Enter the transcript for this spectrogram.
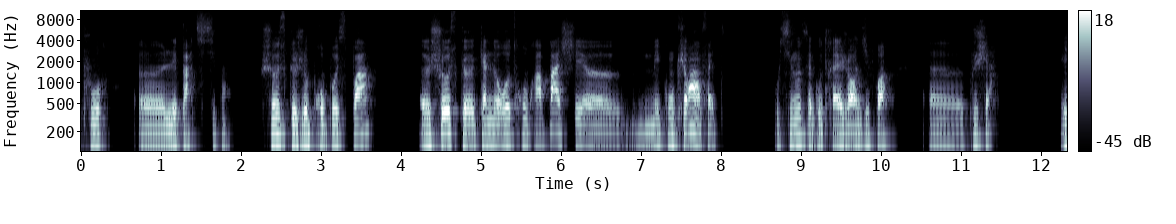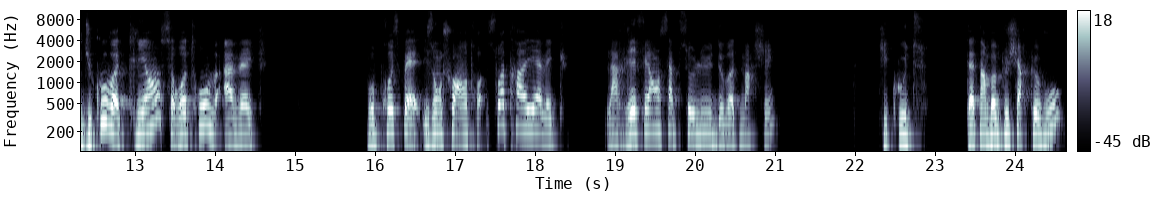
pour les participants. chose que je ne propose pas, euh, chose qu'elle ne retrouvera pas chez euh, mes concurrents, en fait. Ou sinon, ça coûterait genre 10 fois plus cher. Et du coup, votre client se retrouve avec vos prospects. Ils ont le choix entre soit travailler avec la référence absolue de votre marché, qui coûte peut-être un peu plus cher que vous,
